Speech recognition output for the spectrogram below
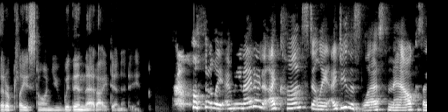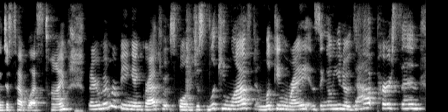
that are placed on you within that identity. Totally. I mean, I don't know. I constantly, I do this less now because I just have less time. But I remember being in graduate school and just looking left and looking right and saying, oh, you know, that person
